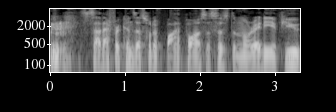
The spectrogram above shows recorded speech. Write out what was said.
South Africans have sort of bypassed the system already. If you,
